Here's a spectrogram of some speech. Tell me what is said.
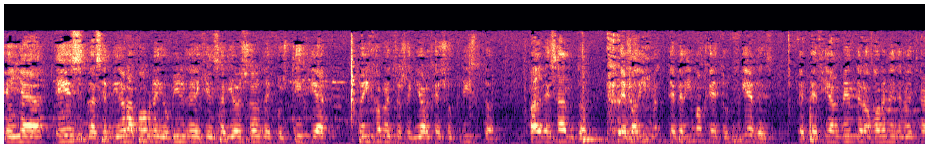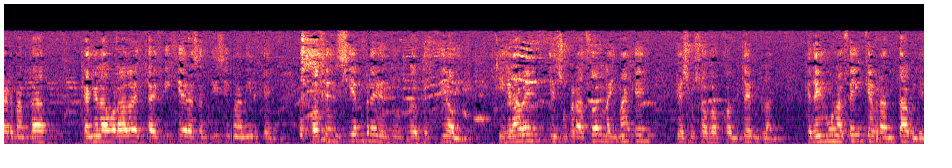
Ella es la servidora pobre y humilde de quien salió el sol de justicia, tu Hijo nuestro Señor Jesucristo. Padre Santo, te pedimos, te pedimos que tus fieles, especialmente los jóvenes de nuestra hermandad, que han elaborado esta efigie de la Santísima Virgen, gocen siempre de tu protección y graben en su corazón la imagen que sus ojos contemplan, que tengan una fe inquebrantable,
